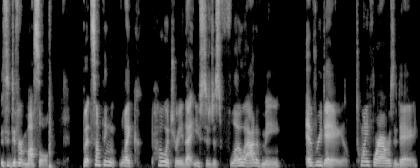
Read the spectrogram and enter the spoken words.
it's a different muscle. But something like poetry that used to just flow out of me every day, 24 hours a day.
